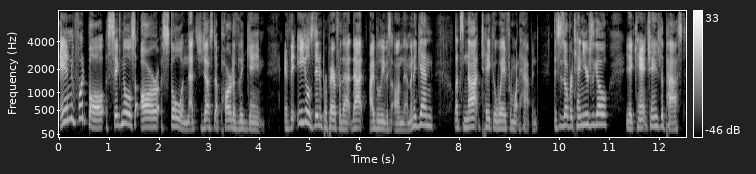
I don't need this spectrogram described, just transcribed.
in football, signals are stolen. That's just a part of the game. If the Eagles didn't prepare for that, that I believe is on them. And again, let's not take away from what happened. This is over 10 years ago. You can't change the past.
